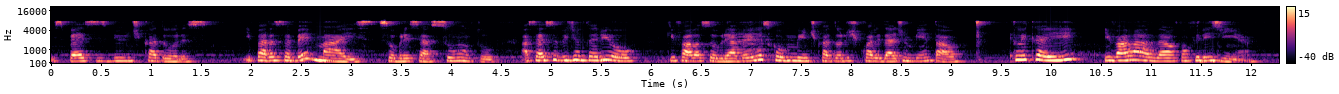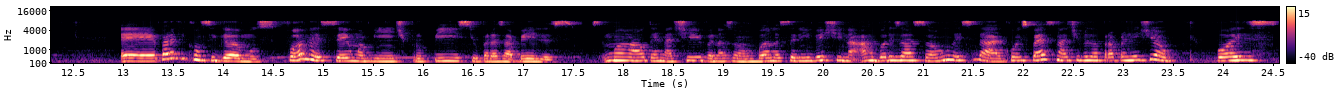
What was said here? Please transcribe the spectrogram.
espécies bioindicadoras. E para saber mais sobre esse assunto, acesse o vídeo anterior, que fala sobre abelhas como bioindicadores de qualidade ambiental. Clica aí e vá lá dar uma conferidinha. É, para que consigamos fornecer um ambiente propício para as abelhas, uma alternativa na zona urbana seria investir na arborização das cidades, com espécies nativas da própria região, pois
